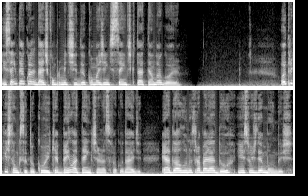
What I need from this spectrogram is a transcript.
e sem ter a qualidade comprometida como a gente sente que está tendo agora. Outra questão que você tocou e que é bem latente na nossa faculdade é a do aluno trabalhador e as suas demandas.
